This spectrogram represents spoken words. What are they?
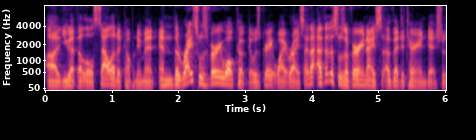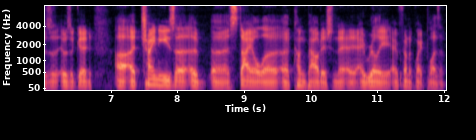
Uh, you got that little salad accompaniment, and the rice was very well cooked. It was great white rice. I, th- I thought this was a very nice uh, vegetarian dish. It was a, it was a good uh, a Chinese uh, uh, style uh, kung pao dish, and I, I really I found it quite pleasant.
